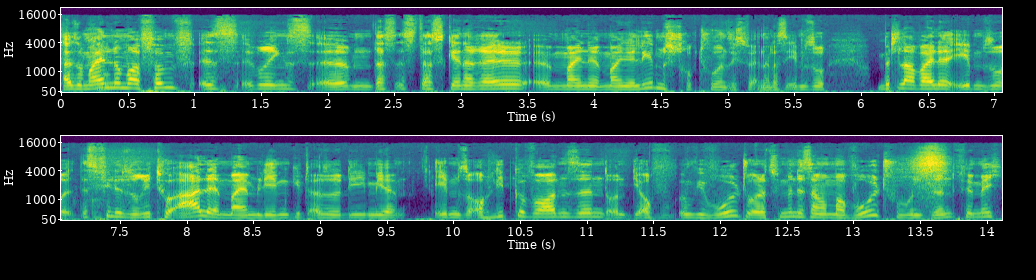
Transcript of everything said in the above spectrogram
Also meine Nummer fünf ist übrigens, ähm, das ist, dass generell äh, meine meine Lebensstrukturen sich so ändern, dass eben so mittlerweile eben so, dass viele so Rituale in meinem Leben gibt, also die mir eben so auch lieb geworden sind und die auch irgendwie wohltun oder zumindest sagen wir mal wohltuend sind für mich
